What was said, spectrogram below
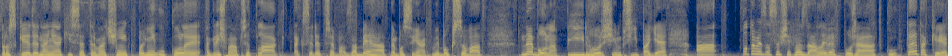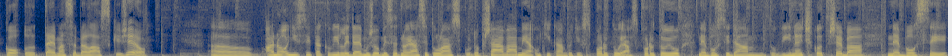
Prostě jede na nějaký setrvačník, plní úkoly a když má přetlak, tak se jde třeba zaběhat nebo si nějak vyboxovat nebo napít v horším případě a potom je zase všechno zdánlivě v pořádku. To je taky jako uh, téma sebelásky, že jo? Uh, ano, oni si takový lidé můžou myslet, no já si tu lásku dopřávám, já utíkám do těch sportů, já sportuju, nebo si dám to vínečko třeba, nebo si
